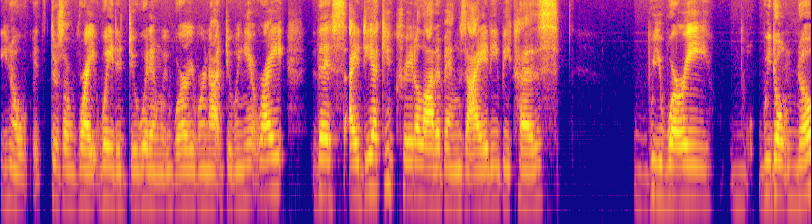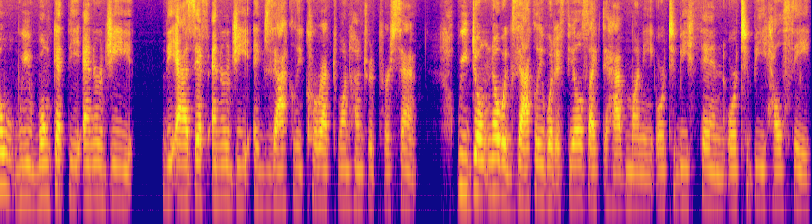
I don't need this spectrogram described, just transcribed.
You know, it, there's a right way to do it, and we worry we're not doing it right. This idea can create a lot of anxiety because we worry we don't know, we won't get the energy the as if energy exactly correct 100%. We don't know exactly what it feels like to have money or to be thin or to be healthy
